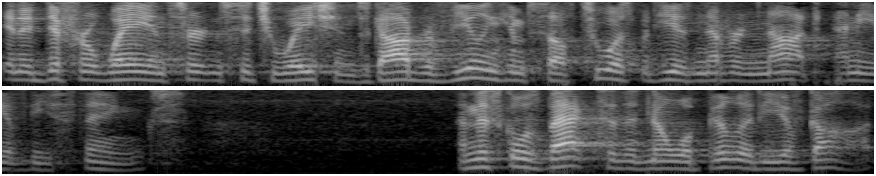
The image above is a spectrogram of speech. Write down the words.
in a different way in certain situations, God revealing Himself to us, but He is never not any of these things. And this goes back to the knowability of God.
